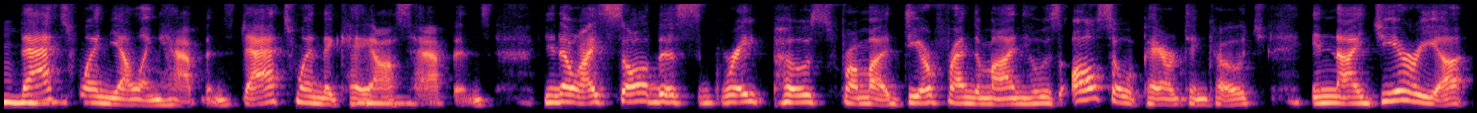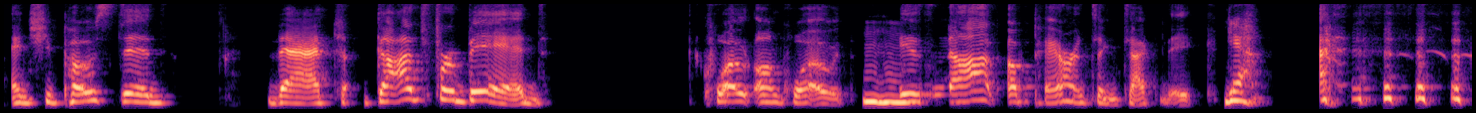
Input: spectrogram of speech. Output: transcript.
Mm-hmm. that's when yelling happens. That's when the chaos Mm. happens. You know, I saw this great post from a dear friend of mine who is also a parenting coach in Nigeria, and she posted that God forbid, quote unquote, Mhm. is not a parenting technique. yeah.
